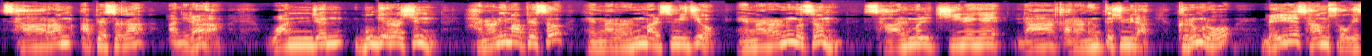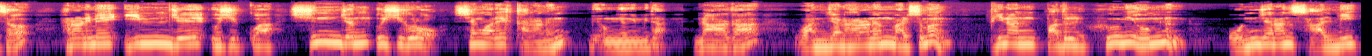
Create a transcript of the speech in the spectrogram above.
사람 앞에서가 아니라 완전 무결하신 하나님 앞에서 행하라는 말씀이지요. 행하라는 것은 삶을 진행해 나아가라는 뜻입니다. 그러므로 매일의 삶 속에서 하나님의 임재 의식과 신전 의식으로 생활해 가라는 명령입니다. 나아가 완전하라는 말씀은 비난받을 흠이 없는 온전한 삶이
